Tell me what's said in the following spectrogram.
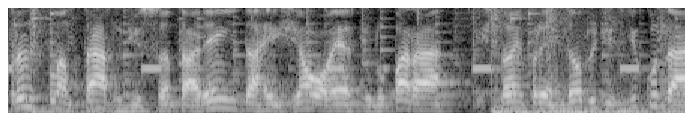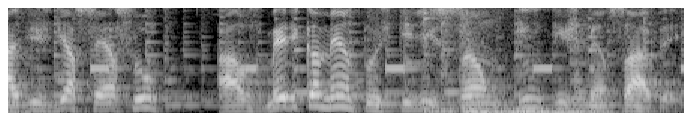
transplantados de Santarém e da região oeste do Pará estão enfrentando dificuldades de acesso aos medicamentos que lhes são indispensáveis.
